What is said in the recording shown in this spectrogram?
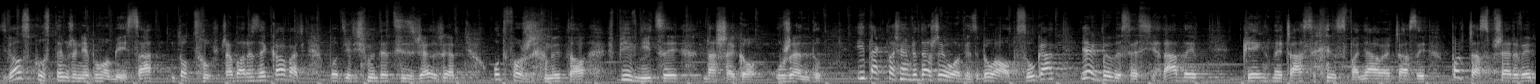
W związku z tym, że nie było miejsca, no to cóż, trzeba ryzykować. Podjęliśmy decyzję, że utworzymy to w piwnicy naszego urzędu. I tak to się wydarzyło, więc była obsługa, jak były sesje rady, piękne czasy, wspaniałe czasy. Podczas przerwy,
